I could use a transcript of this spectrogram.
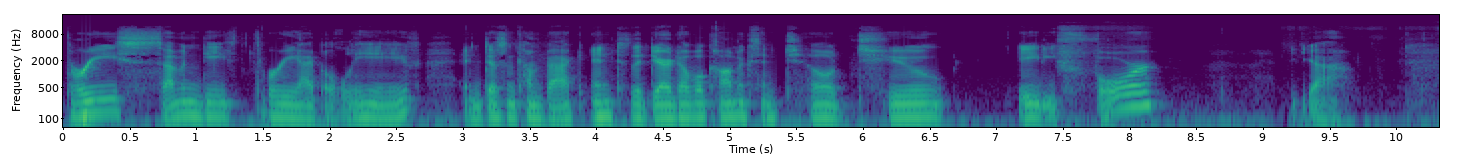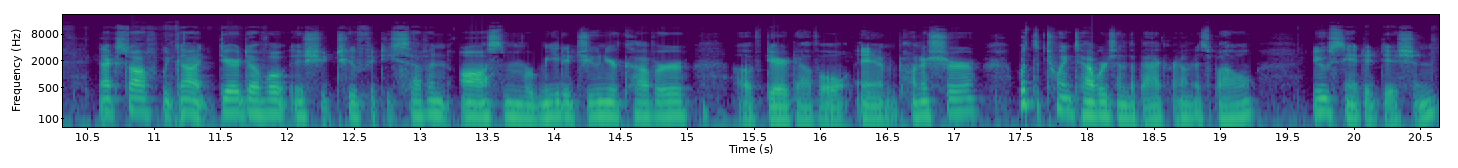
373, I believe, and doesn't come back into the Daredevil comics until 284. Yeah. Next off, we got Daredevil issue 257. Awesome Romita Jr. cover of Daredevil and Punisher with the Twin Towers in the background as well. Newsstand edition.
